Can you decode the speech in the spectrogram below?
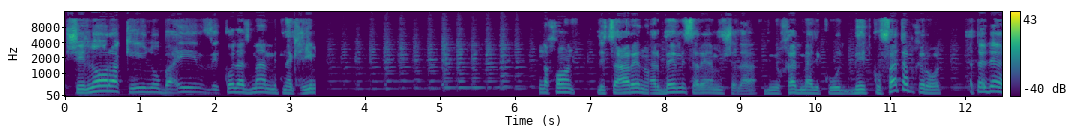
שלא רק כאילו באים וכל הזמן מתנגחים. נכון, לצערנו, הרבה משרי הממשלה, במיוחד מהליכוד, בתקופת הבחירות, אתה יודע,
